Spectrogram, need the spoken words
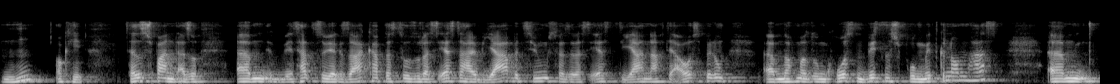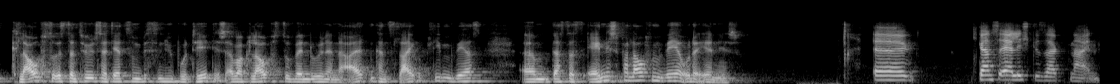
Mhm, okay, das ist spannend. Also ähm, jetzt hattest du ja gesagt gehabt, dass du so das erste halbe Jahr beziehungsweise das erste Jahr nach der Ausbildung ähm, nochmal so einen großen Wissenssprung mitgenommen hast. Ähm, glaubst du, ist natürlich das jetzt so ein bisschen hypothetisch, aber glaubst du, wenn du in einer alten Kanzlei geblieben wärst, ähm, dass das ähnlich verlaufen wäre oder eher nicht? Äh, ganz ehrlich gesagt, nein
